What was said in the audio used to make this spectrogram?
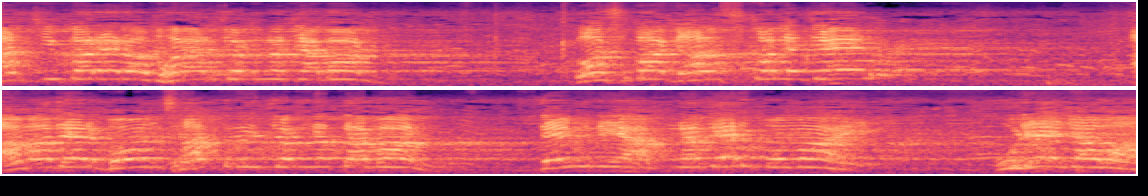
আর্চিকরের অভয়ের জন্য যেমন কসবা গার্লস কলেজের, আমাদের বোন ছাত্রীর জন্য তেমন তেমনি আপনাদের বোমায় উড়ে যাওয়া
